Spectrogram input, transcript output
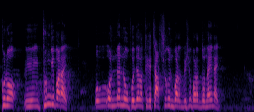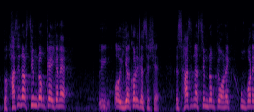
কোনো টুঙ্গি পাড়ায় ও- অন্যান্য উপজেলা থেকে চারশো গুণ বরাদ্দ বেশি বরাদ্দ নেয় নাই। তো হাসিনার সিমডমকে এখানে ও ইয়ে করে গেছে সে। হাসিনার সিমডমকে অনেক উপরে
